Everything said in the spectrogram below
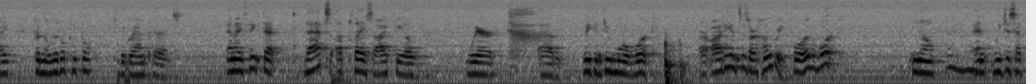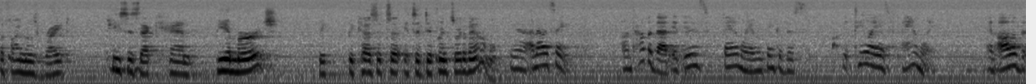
right? From the little people to the grandparents. And I think that that's a place I feel where um, we can do more work. Our audiences are hungry for the work, you know, mm-hmm. and we just have to find those right pieces that can be emerge be, because it's a it's a different sort of animal. Yeah, and I would say, on top of that, it is family, and we think of this, TYA is family. And all of the,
